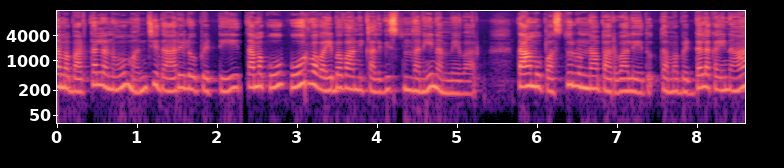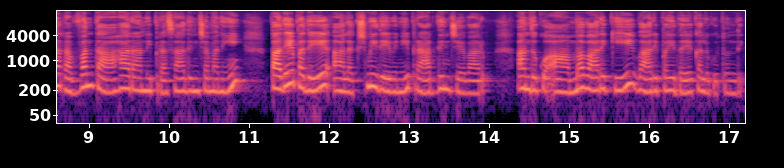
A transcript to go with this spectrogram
తమ భర్తలను మంచి దారిలో పెట్టి తమకు పూర్వ వైభవాన్ని కలిగిస్తుందని నమ్మేవారు. తాము పస్తులున్నా పర్వాలేదు. తమ బిడ్డలకైనా రవ్వంత ఆహారాన్ని ప్రసాదించమని పదే పదే ఆ లక్ష్మీదేవిని ప్రార్థించేవారు. అందుకు ఆ అమ్మవారికి వారిపై దయ కలుగుతుంది.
